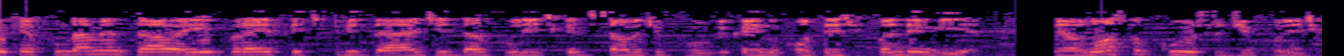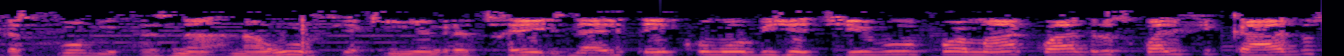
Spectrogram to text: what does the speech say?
o que é fundamental aí para a efetividade da política de saúde pública aí no contexto de pandemia. É, o nosso curso de políticas públicas na, na UF, aqui em Angra dos Reis, né, ele tem como objetivo formar quadros qualificados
